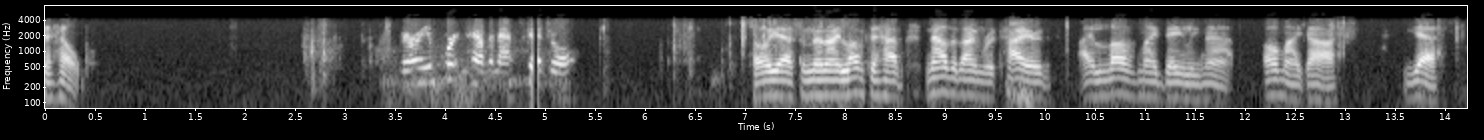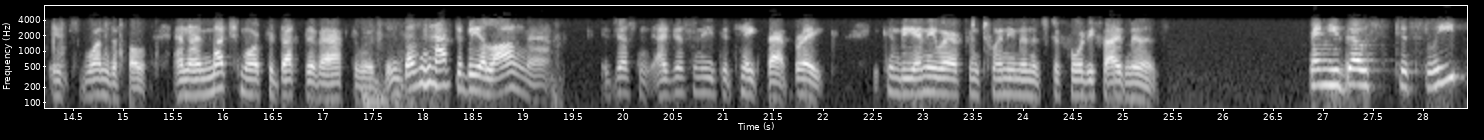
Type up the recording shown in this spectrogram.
to help. Very important having that schedule. Oh yes, and then I love to have. Now that I'm retired, I love my daily nap. Oh my gosh, yes, it's wonderful, and I'm much more productive afterwards. It doesn't have to be a long nap. It just I just need to take that break. It can be anywhere from 20 minutes to 45 minutes. Then you go to sleep,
